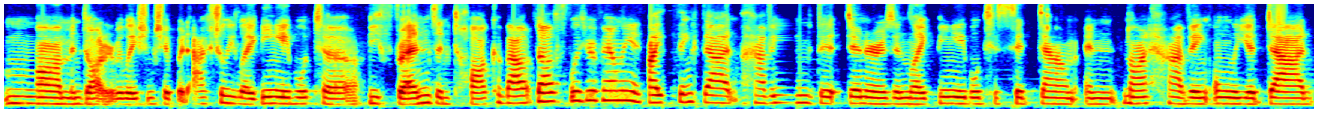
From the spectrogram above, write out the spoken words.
mom and daughter relationship, but actually like being able to be friends and talk about stuff with your family. I think that having the dinners and like being able to sit down and not having only a dad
